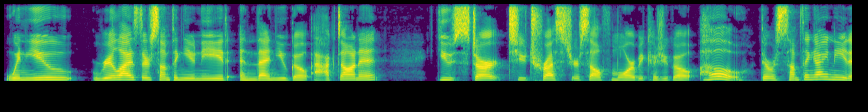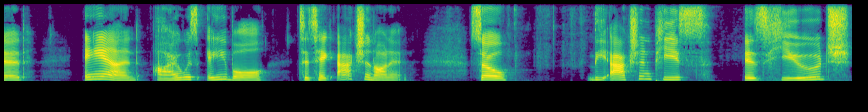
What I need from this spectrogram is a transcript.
When you realize there's something you need and then you go act on it, you start to trust yourself more because you go, oh, there was something I needed and I was able to take action on it. So the action piece is huge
